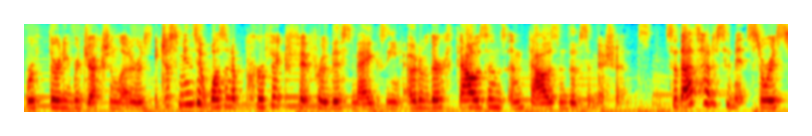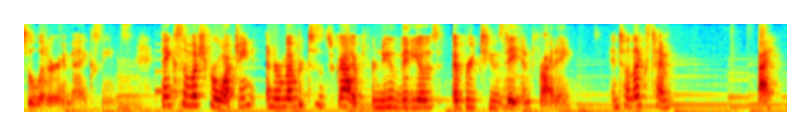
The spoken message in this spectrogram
or 30 rejection letters, it just means it wasn't a perfect fit for this magazine out of their thousands and thousands of submissions. So that's how to submit stories to literary magazines. Thanks so much for watching, and remember to subscribe for new videos every Tuesday and Friday. Until next time, bye!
